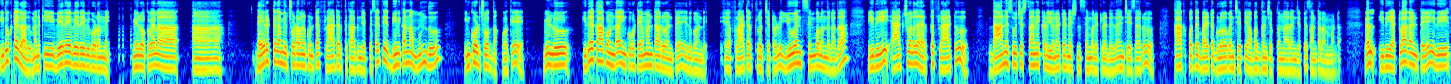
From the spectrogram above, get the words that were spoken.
ఇదొకటే కాదు మనకి వేరే వేరేవి కూడా ఉన్నాయి. మీరు ఒకవేళ డైరెక్ట్గా మీరు చూడాలనుకుంటే ఫ్లాట్ ఎర్త్ కాదని చెప్పేసి అయితే దీనికన్నా ముందు ఇంకోటి చూద్దాం ఓకే? వీళ్ళు ఇదే కాకుండా ఇంకొకటి ఏమంటారు అంటే ఇదిగోండి ఫ్లాట్ ఎర్త్లో వచ్చేటోళ్ళు యుఎన్ సింబల్ ఉంది కదా ఇది యాక్చువల్గా ఎర్త్ ఫ్లాట్ దాన్ని సూచిస్తానే ఇక్కడ యునైటెడ్ నేషన్స్ సింబల్ ఇట్లా డిజైన్ చేశారు కాకపోతే బయట గ్లోబ్ అని చెప్పి అబద్ధం చెప్తున్నారని చెప్పేసి అంటారు అనమాట వెల్ ఇది ఎట్లాగంటే ఇది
